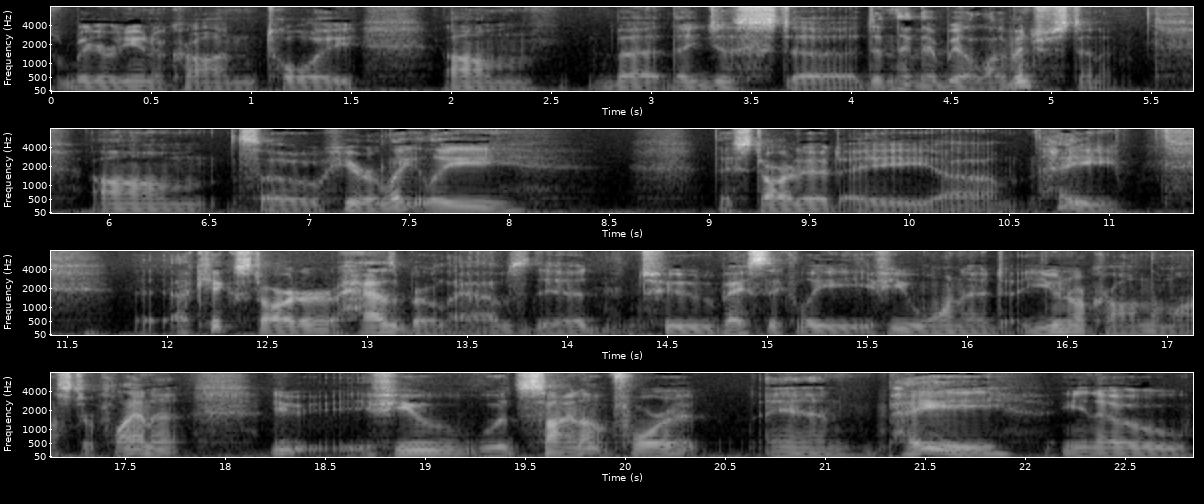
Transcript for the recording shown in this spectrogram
bigger Unicron toy um, but they just uh, didn't think there'd be a lot of interest in it. Um, so here lately, they started a um, hey, a Kickstarter Hasbro Labs did to basically, if you wanted Unicron, the Monster Planet, you if you would sign up for it and pay, you know,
